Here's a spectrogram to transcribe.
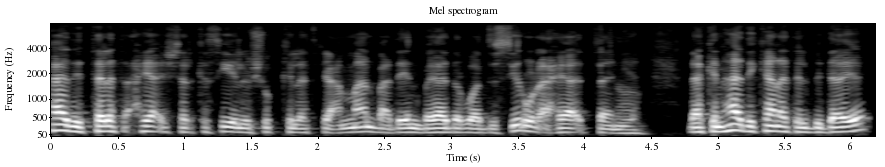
هذه الثلاث أحياء الشركسية اللي شكلت في عمان بعدين بيادر وادي السير والأحياء الثانية. نعم. لكن هذه كانت البداية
